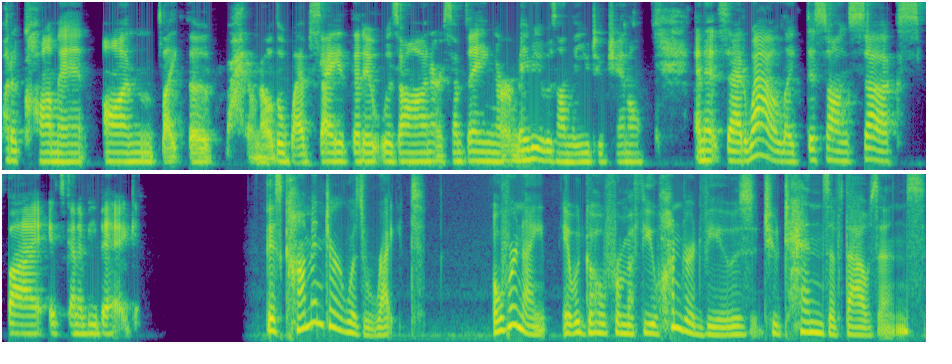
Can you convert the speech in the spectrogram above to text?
put a comment on like the I don't know the website that it was on or something or maybe it was on the YouTube channel and it said wow like this song sucks but it's going to be big this commenter was right. Overnight, it would go from a few hundred views to tens of thousands.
